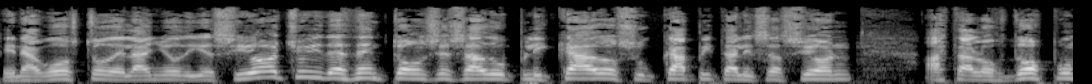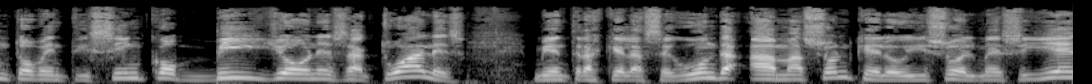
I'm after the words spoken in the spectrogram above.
en agosto del año 18 y desde entonces ha duplicado su capitalización hasta los 2.25 billones actuales, mientras que la segunda Amazon, que lo hizo el mes siguiente,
